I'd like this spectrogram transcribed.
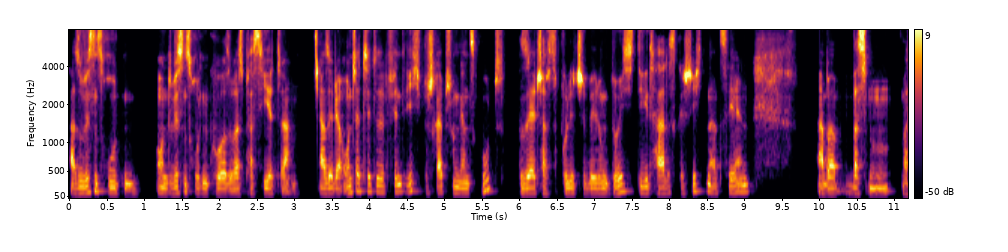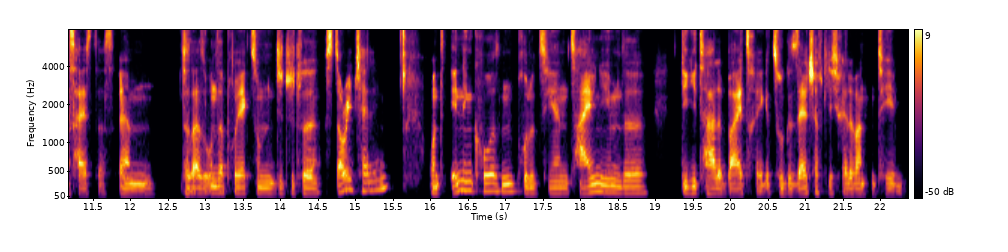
Also Wissensrouten und Wissensroutenkurse, was passiert da? Also der Untertitel, finde ich, beschreibt schon ganz gut gesellschaftspolitische Bildung durch digitales Geschichten erzählen. Aber was, was heißt das? Ähm, das ist also unser Projekt zum Digital Storytelling. Und in den Kursen produzieren Teilnehmende digitale Beiträge zu gesellschaftlich relevanten Themen.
